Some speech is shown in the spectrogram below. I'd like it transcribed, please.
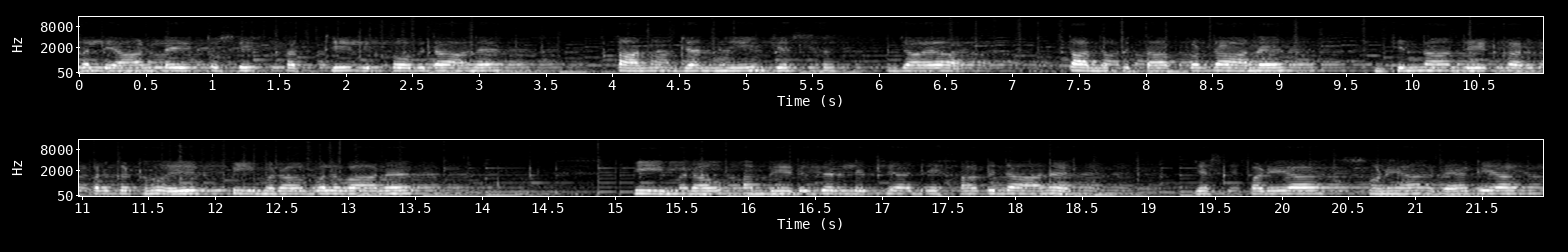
ਕਲਿਆਣ ਲਈ ਤੁਸੀਂ ਹੱਥੀ ਲਿਖੋ ਵਿਧਾਨ। ਧੰਨ ਜਨਨੀ ਜਿਸ ਜਾਇਆ, ਧੰਨ ਪਿਤਾ ਪ੍ਰਧਾਨ। ਜਿਨ੍ਹਾਂ ਦੇ ਘਰ ਪ੍ਰਗਟ ਹੋਏ ਭੀਮਰਾਓ ਬਲਵਾਨ। ਭੀਮਰਾਓ ਅੰਬੇਡਕਰ ਲਿਖਿਆ ਜਿਹਾ ਵਿਧਾਨ, ਜਿਸ ਪੜਿਆ ਸੁਣਿਆ, ਰਹਿ ਗਿਆ,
